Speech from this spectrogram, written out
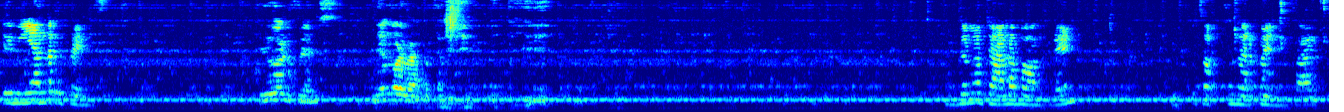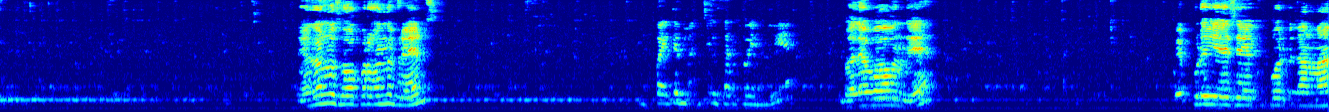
ఇది మీ అందరికి ఫ్రెండ్స్ ఇదిగోండి ఫ్రెండ్స్ నేను కూడా పెడతాను నిజంగా చాలా బాగుంది ఫ్రెండ్ ఉప్పు సరిపోయింది కాయ నిజంగా సూపర్గా ఉంది ఫ్రెండ్స్. ఉప్పు అయితే మంచిగా సరిపోయింది. భలే బాగుంది. ఎప్పుడు చేసే పొరుటు కన్నా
